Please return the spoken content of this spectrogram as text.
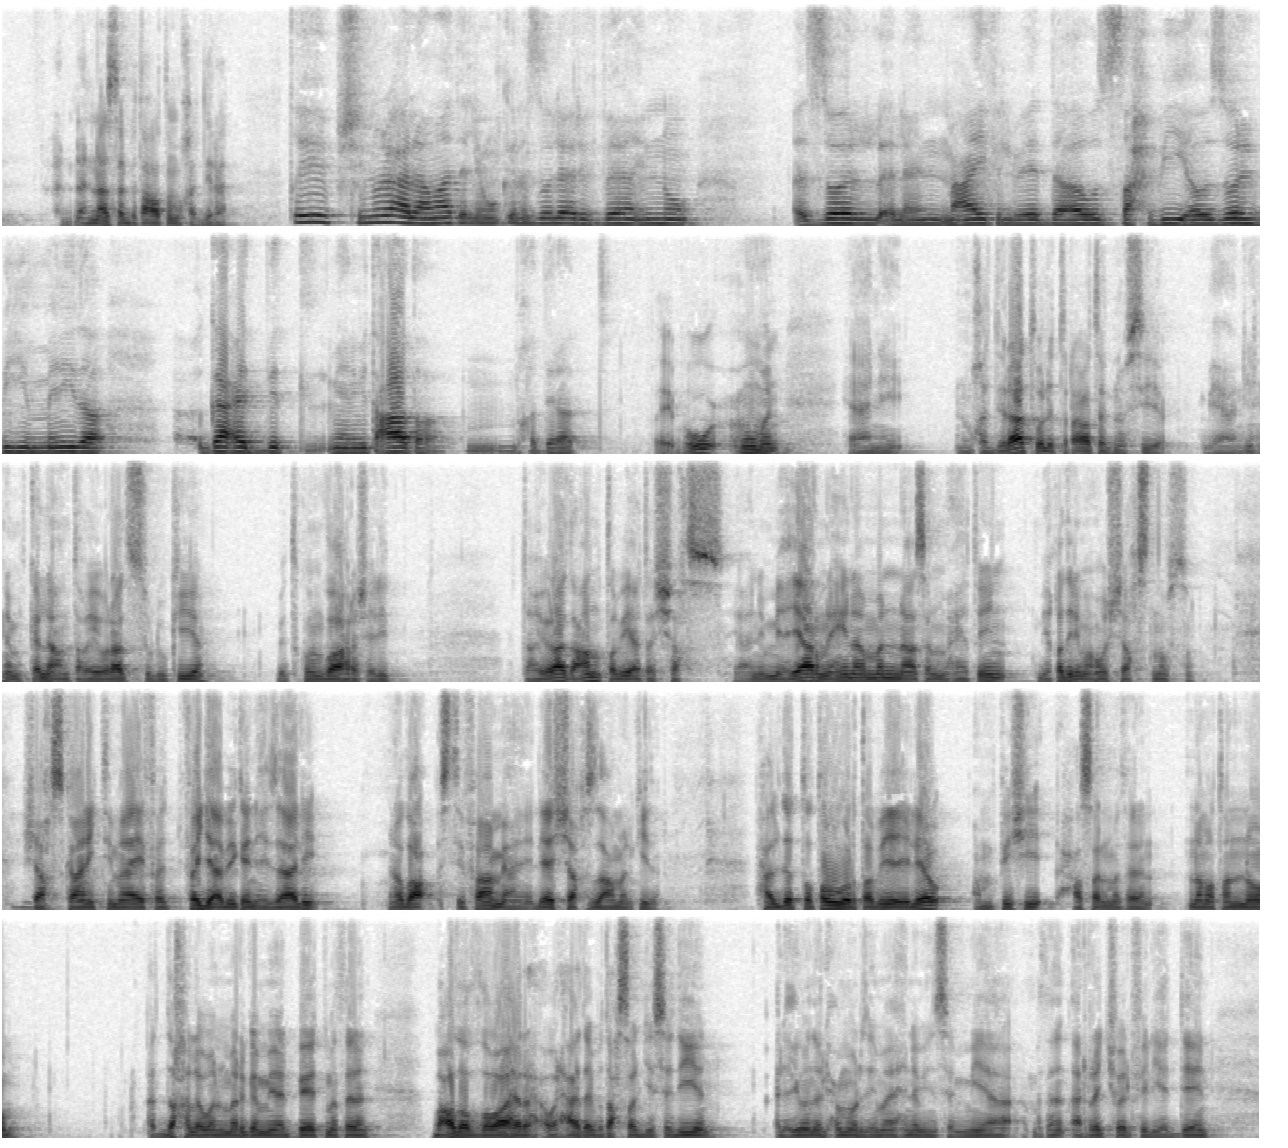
الناس اللي بتعاطوا مخدرات. طيب شنو العلامات اللي ممكن الزول يعرف بها إنه الزول اللي معاي في البيت ده أو صاحبي أو الزول اللي بيهمني ده قاعد بت يعني بيتعاطى؟ مخدرات. طيب هو عموما يعني المخدرات والاضطرابات النفسية يعني إحنا بنتكلم عن تغيرات سلوكية بتكون ظاهرة شديد. تغيرات عن طبيعة الشخص يعني معيارنا هنا ما الناس المحيطين بقدر ما هو الشخص نفسه. شخص كان اجتماعي فج- فجأة بقى انعزالي بنضع استفهام يعني ليش الشخص ده عمل كده؟ هل ده التطور طبيعي له؟ أم في شيء حصل مثلا؟ نمط النوم الدخله والمرقه من البيت مثلا بعض الظواهر أو الحاجات اللي بتحصل جسديا العيون الحمر زي ما إحنا بنسميها مثلا الرجفه في اليدين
